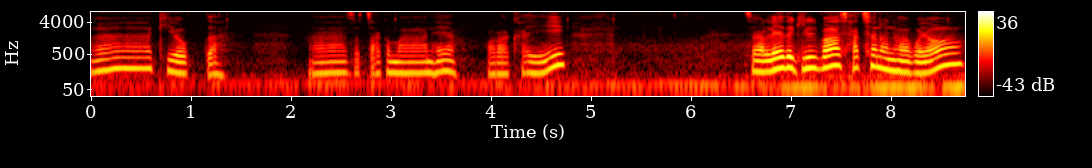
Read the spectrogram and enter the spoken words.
아, 귀엽다. 아주 자그만해요. 보라카이. 자, 레드 길바 4,000원 하고요.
